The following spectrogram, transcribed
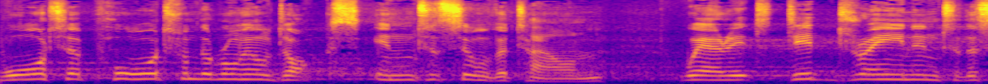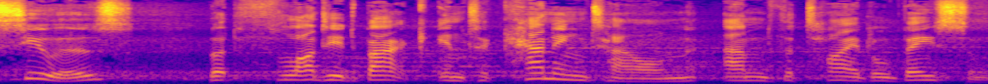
water poured from the Royal Docks into Silvertown, where it did drain into the sewers but flooded back into Canning Town and the tidal basin.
